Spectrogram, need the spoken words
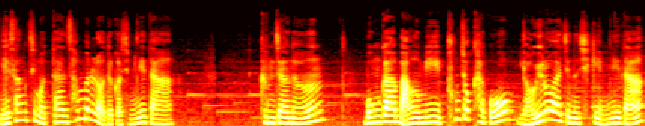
예상치 못한 선물을 얻을 것입니다. 금전은 몸과 마음이 풍족하고 여유로워지는 시기입니다.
